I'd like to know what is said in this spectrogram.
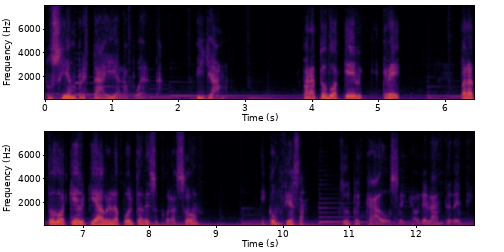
Tú siempre estás ahí a la puerta y llama. Para todo aquel que cree, para todo aquel que abre la puerta de su corazón y confiesa sus pecados, Señor, delante de ti.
